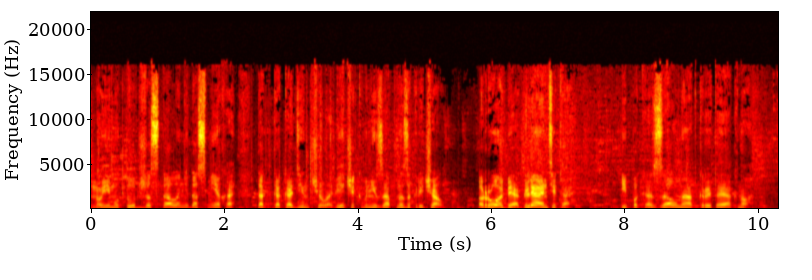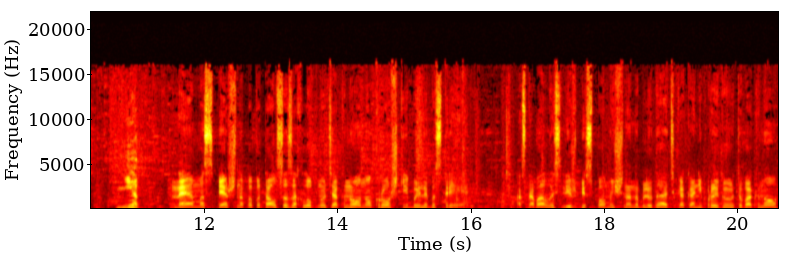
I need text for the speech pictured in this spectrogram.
Но ему тут же стало не до смеха, так как один человечек внезапно закричал «Робби, гляньте-ка!» И показал на открытое окно. «Нет!» Немо спешно попытался захлопнуть окно, но крошки были быстрее. Оставалось лишь беспомощно наблюдать, как они прыгают в окно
